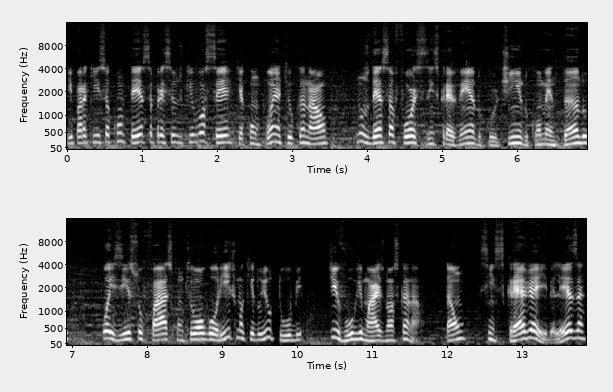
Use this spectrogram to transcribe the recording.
e para que isso aconteça, preciso que você que acompanha aqui o canal nos dê essa força, se inscrevendo, curtindo, comentando, pois isso faz com que o algoritmo aqui do YouTube divulgue mais nosso canal. Então, se inscreve aí, beleza?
